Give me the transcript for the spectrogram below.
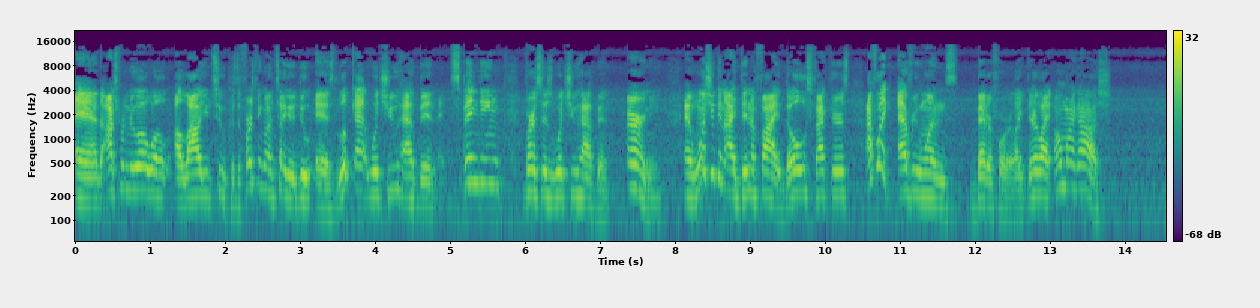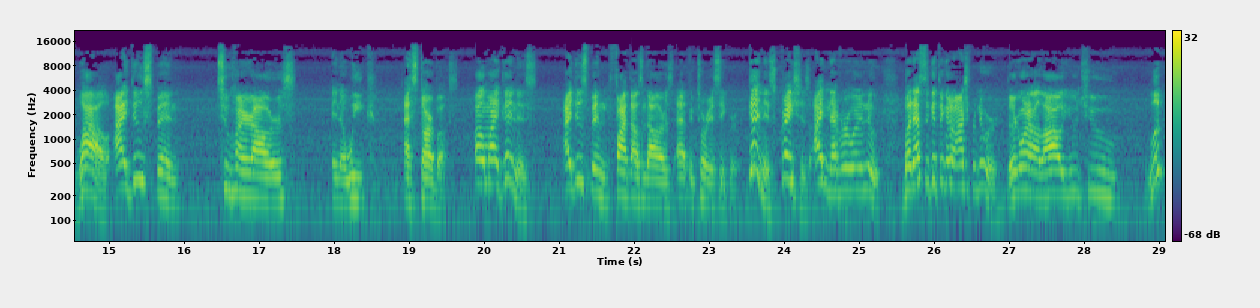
And the entrepreneur will allow you to, because the first thing I'm going to tell you to do is look at what you have been spending versus what you have been earning. And once you can identify those factors, I feel like everyone's better for it. Like they're like, oh my gosh, wow, I do spend two hundred dollars in a week at Starbucks. Oh my goodness, I do spend five thousand dollars at Victoria's Secret. Goodness gracious, I never would have knew. But that's the good thing of an entrepreneur. They're going to allow you to look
